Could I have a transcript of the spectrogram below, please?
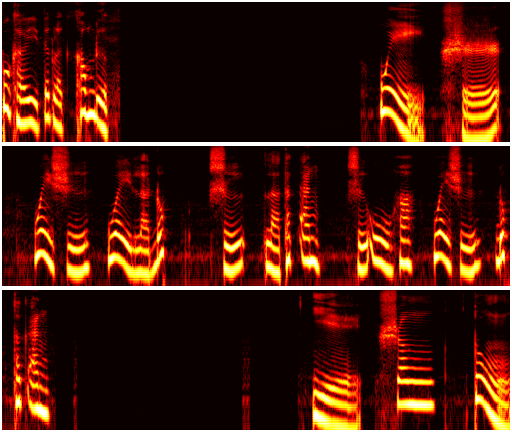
Bù khở ý tức là không được. Wei shi. Wei shi. Wei là đúc. Shi là thức ăn. Sử u ha. quê shi đúc thức ăn. Dễ sân động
